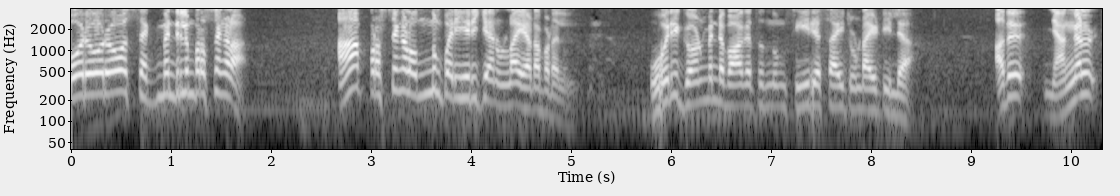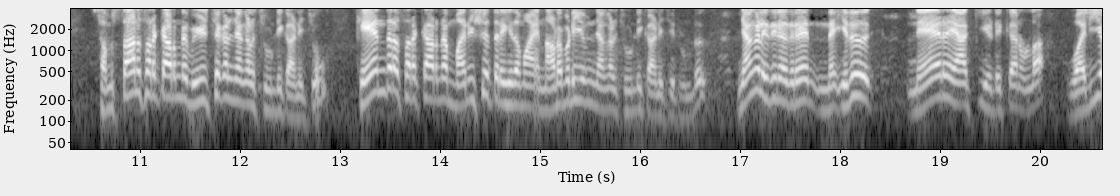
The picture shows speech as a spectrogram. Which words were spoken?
ഓരോരോ സെഗ്മെന്റിലും പ്രശ്നങ്ങളാണ്. ആ പ്രശ്നങ്ങളൊന്നും പരിഹരിക്കാനുള്ള ഇടപെടൽ ഒരു ഗവൺമെന്റ് ഭാഗത്തു നിന്നും സീരിയസ് ആയിട്ട് ഉണ്ടായിട്ടില്ല അത് ഞങ്ങൾ സംസ്ഥാന സർക്കാരിന്റെ വീഴ്ചകൾ ഞങ്ങൾ ചൂണ്ടിക്കാണിച്ചു. കേന്ദ്ര സർക്കാരിന്റെ മനുഷ്യത്വരഹിതമായ നടപടിയും ഞങ്ങൾ ചൂണ്ടിക്കാണിച്ചിട്ടുണ്ട്. ഞങ്ങൾ ഇതിനെതിരെ ഇത് നേരെയാക്കി എടുക്കാനുള്ള വലിയ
